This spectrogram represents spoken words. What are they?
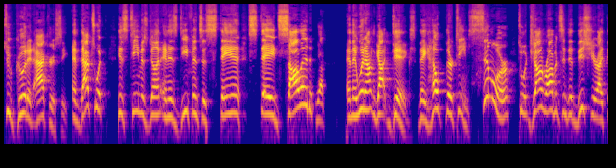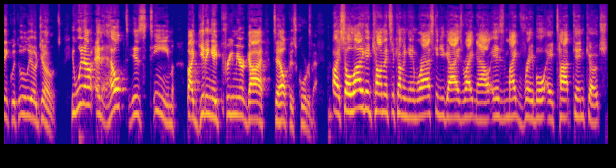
to good at accuracy. And that's what his team has done. And his defense has stand, stayed solid. Yep and they went out and got Diggs. They helped their team, similar to what Jon Robinson did this year, I think, with Julio Jones. He went out and helped his team by getting a premier guy to help his quarterback. All right, so a lot of good comments are coming in. We're asking you guys right now: Is Mike Vrabel a top ten coach?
